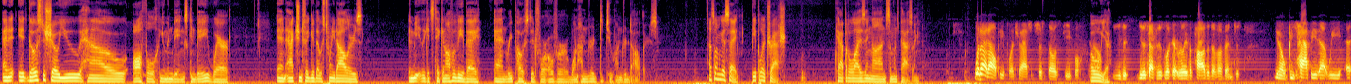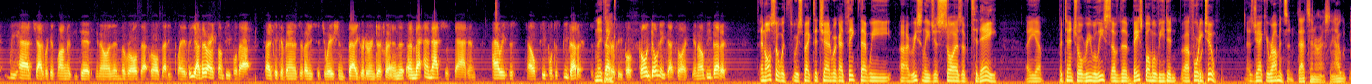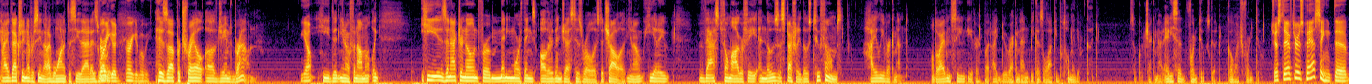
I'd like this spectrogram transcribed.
and it, it goes to show you how awful human beings can be where an action figure that was $20 immediately gets taken off of ebay and reposted for over 100 to $200 that's what i'm going to say people are trash capitalizing on someone's passing Well, not all people are trash. It's just those people. you Oh, know? yeah. You just, you just have to just look at really the positive of it and just, you know, be happy that we uh, we had Chadwick as long as he did. You know, and then the roles that roles that he played. But yeah, there are some people that try to take advantage of any situation, bad, good, or indifferent, and and that and that's just bad. And I always just tell people, just be better. Just be better, think- people. Go and donate that toy. You know, be better. And also with respect to Chadwick, I think that we uh, recently just saw, as of today, a uh, potential re-release of the baseball movie he did, uh, 42, as Jackie Robinson. that's interesting I, have actually never seen that i've wanted to see that as well Very good, very good movie. his uh, portrayal of james brown Yep. he did you know phenomenal like he is an actor known for many more things other than just his role as T'Challa. You know, he had a vast filmography, and those, especially those two films, highly recommend. Although I haven't seen either, but I do recommend because a lot of people told me they were good. So go check him out. Eddie said 42 was good. Go watch 42. Just after his passing, the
